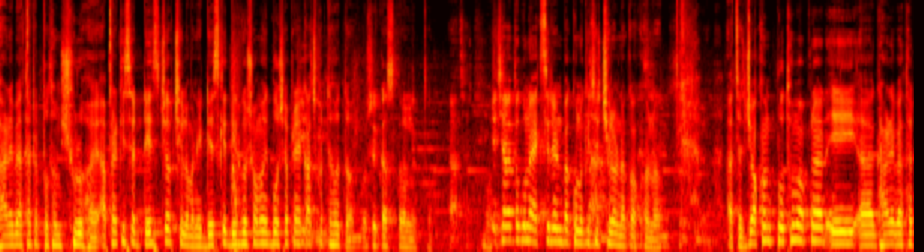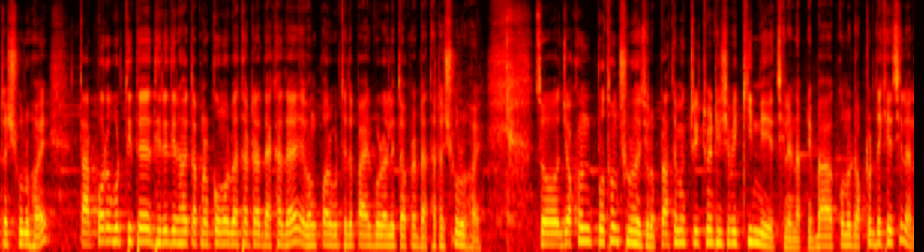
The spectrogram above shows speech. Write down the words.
ঘাড়ে ব্যথাটা প্রথম শুরু হয় আপনার কি স্যার ডেস্ক জব ছিল? মানে ডেস্কে দীর্ঘ সময় বসে আপনাকে কাজ করতে হতো? বসে কাজ করা লাগতো। আচ্ছা। এছাড়া তো কোনো অ্যাক্সিডেন্ট বা কোনো কিছু ছিল না কখনো? আচ্ছা যখন প্রথম আপনার এই ঘাড়ে ব্যথাটা শুরু হয় তার পরবর্তীতে ধীরে ধীরে হয়তো আপনার কোমর ব্যথাটা দেখা দেয় এবং পরবর্তীতে পায়ের গোড়ালিতে আপনার ব্যথাটা শুরু হয়। সো যখন প্রথম শুরু হয়েছিল প্রাথমিক ট্রিটমেন্ট হিসেবে কী নিয়েছিলেন আপনি বা কোনো ডক্টর দেখিয়েছিলেন?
